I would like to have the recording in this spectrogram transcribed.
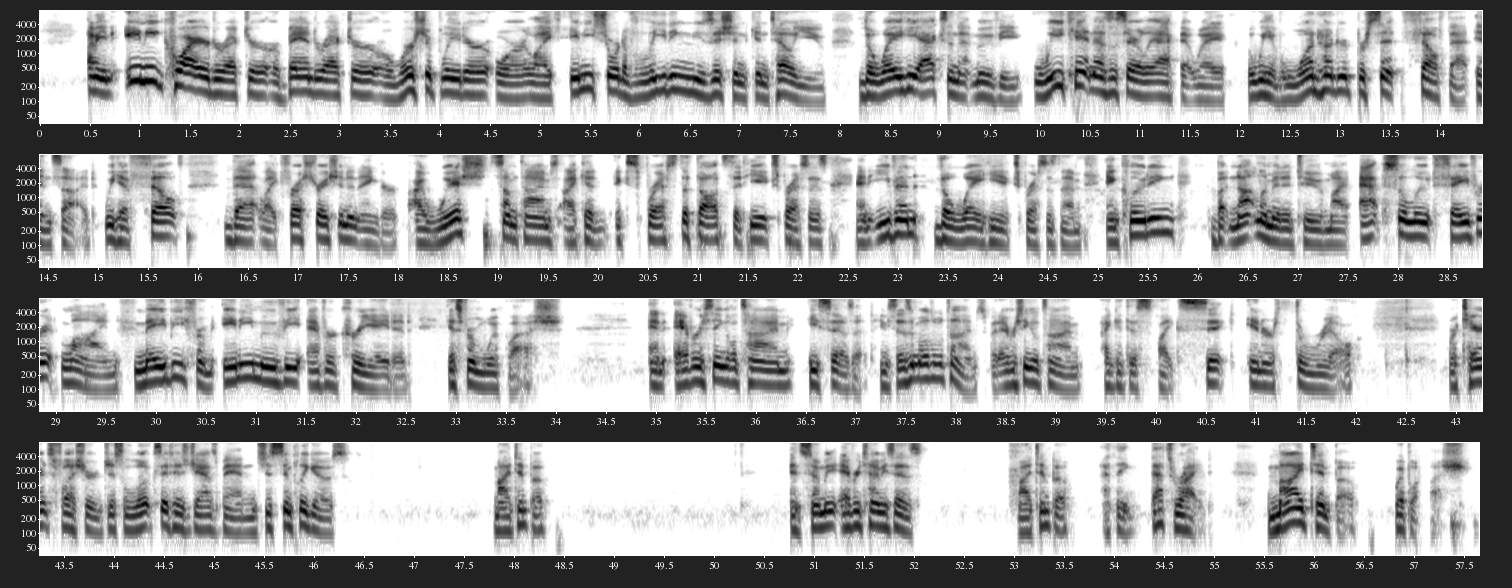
I mean, any choir director or band director or worship leader or like any sort of leading musician can tell you the way he acts in that movie. We can't necessarily act that way, but we have 100% felt that inside. We have felt that like frustration and anger. I wish sometimes I could express the thoughts that he expresses and even the way he expresses them, including but not limited to my absolute favorite line, maybe from any movie ever created, is from Whiplash. And every single time he says it, he says it multiple times, but every single time I get this like sick inner thrill where Terrence Fletcher just looks at his jazz band and just simply goes, My tempo. And so many, every time he says, My tempo, I think that's right my tempo whiplash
